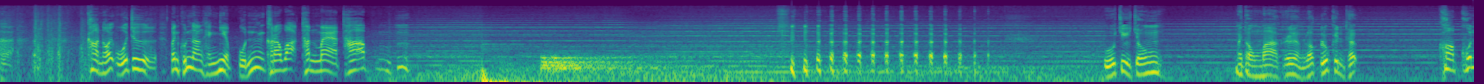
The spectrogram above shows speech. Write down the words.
เอ่อข้าน้อยอูจื้อเป็นขุนนางแห่งเงียบขุนคารวะท่านแม่ทัพอูจี้จง ไม่ต้องมากเรื่องลกลุกขึ้นเถอะ ขอบคุณ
